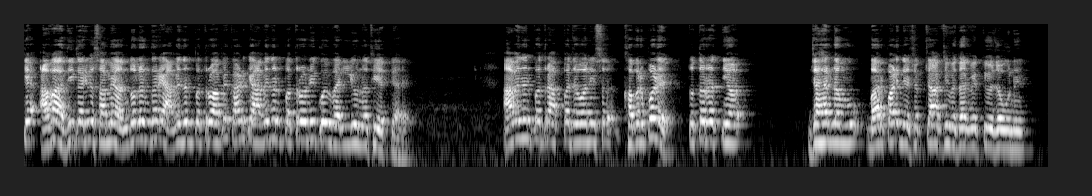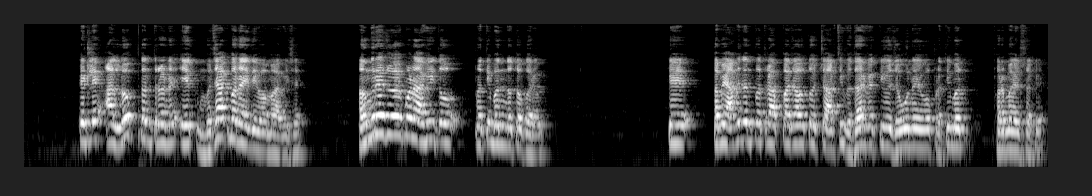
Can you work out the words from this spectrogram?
કે આવા અધિકારીઓ સામે આંદોલન કરે, આવેદનપત્રો આપે, કારણ કે આવેદનપત્રોની કોઈ વેલ્યુ નથી અત્યારે. આવેદનપત્ર આપવા જવાની ખબર પડે તો તરત ત્યાં જાહેરનામું બહાર પાડી દે છે ચારથી વધારે વ્યક્તિઓ જવું નહીં. એટલે આ લોકતંત્રને એક મજાક બનાવી દેવામાં આવી છે. અંગ્રેજોએ પણ આવી તો પ્રતિબંધ નહોતો કર્યો. કે તમે આવેદનપત્ર આપવા જાઓ તો ચારથી વધારે વ્યક્તિઓ જવું નહીં એવો પ્રતિબંધ ફરમાવી શકે.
